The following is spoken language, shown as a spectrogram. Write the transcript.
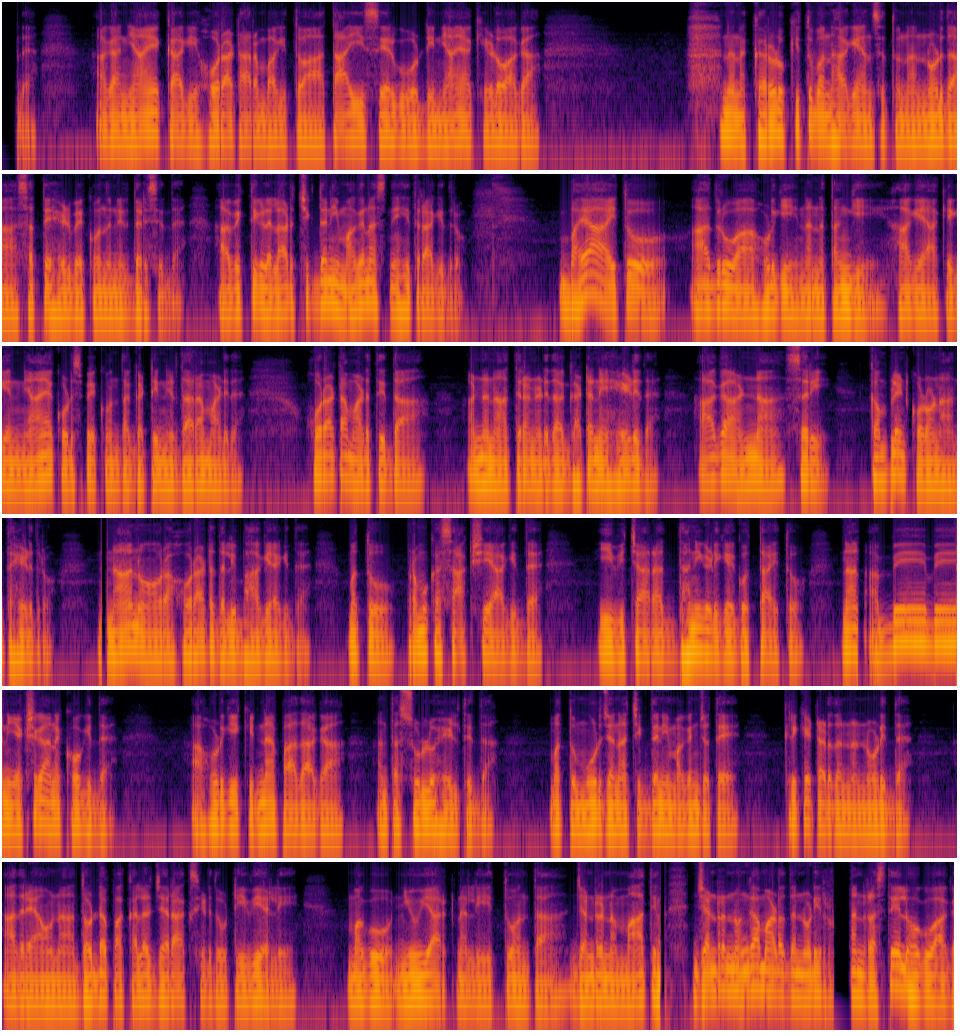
ಆಗ ನ್ಯಾಯಕ್ಕಾಗಿ ಹೋರಾಟ ಆರಂಭ ಆಗಿತ್ತು ಆ ತಾಯಿ ಸೇರ್ಗು ಒಡ್ಡಿ ನ್ಯಾಯ ಕೇಳುವಾಗ, ನನ್ನ ಕರಳು ಕಿತ್ತು ಬಂದ ಹಾಗೆ ಅನಿಸಿತು ನಾನು ನೋಡ್ದ ಸತ್ಯ ಹೇಳಬೇಕು ಎಂದು ನಿರ್ಧರಿಸಿದ್ದೆ. ಆ ವ್ಯಕ್ತಿಗಳೆಲ್ಲರೂ ಚಿಕ್ಕದನಿ ಮಗನ ಸ್ನೇಹಿತರಾಗಿದ್ದರು ಭಯ ಆಯಿತು. ಆದರೂ ಆ ಹುಡುಗಿ ನನ್ನ ತಂಗಿ. ಹಾಗೆ ಆಕೆಗೆ ನ್ಯಾಯ ಕೊಡಿಸ್ಬೇಕು ಅಂತ ಗಟ್ಟಿ ನಿರ್ಧಾರ ಮಾಡಿದೆ. ಹೋರಾಟ ಮಾಡುತ್ತಿದ್ದ ಅಣ್ಣನ ಹತ್ತಿರ ನಡೆದ ಘಟನೆ ಹೇಳಿದೆ. ಆಗ ಅಣ್ಣ, ಸರಿ, ಕಂಪ್ಲೇಂಟ್ ಕೊಡೋಣ ಅಂತ ಹೇಳಿದ್ರು. ನಾನು ಅವರ ಹೋರಾಟದಲ್ಲಿ ಭಾಗಿಯಾಗಿದ್ದೆ ಮತ್ತು ಪ್ರಮುಖ ಸಾಕ್ಷಿಯಾಗಿದ್ದೆ. ಈ ವಿಚಾರ ಧನಿಗಳಿಗೆ ಗೊತ್ತಾಯಿತು. ನಾನು ಅಬ್ಬೇ ಬೇ ಯಕ್ಷಗಾನಕ್ಕೆ ಹೋಗಿದ್ದೆ. ಆ ಹುಡುಗಿ ಕಿಡ್ನ್ಯಾಪ್ ಆದಾಗ ಅಂತ ಸುಳ್ಳು ಹೇಳ್ತಿದ್ದ. ಮತ್ತು ಮೂರು ಜನ ಚಿಕ್ಕದನಿ ಮಗನ ಜೊತೆ ಕ್ರಿಕೆಟ್ ಆಡೋದನ್ನು ನೋಡಿದ್ದೆ. ಆದರೆ ಅವನ ದೊಡ್ಡಪ್ಪ ಕಲರ್ ಜೆರಾಕ್ಸ್ ಹಿಡಿದು ಟಿವಿಯಲ್ಲಿ ಮಗು ನ್ಯೂಯಾರ್ಕ್ನಲ್ಲಿ ಇತ್ತು ಅಂತ ಜನರನ್ನ ಮಾತಿನ ಜನರನ್ನು ಹಂಗ ಮಾಡೋದನ್ನ ನೋಡಿ ನಾನು ರಸ್ತೆಯಲ್ಲಿ ಹೋಗುವಾಗ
